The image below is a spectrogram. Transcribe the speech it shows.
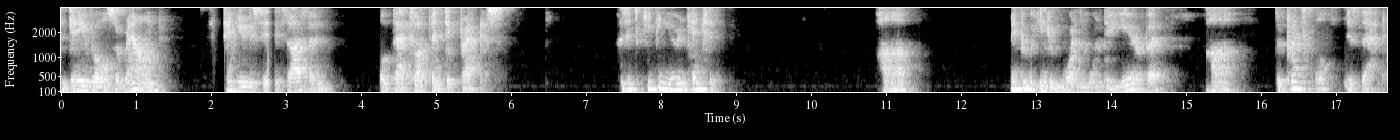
the day rolls around and you sit zazen. Well, that's authentic practice because it's keeping your intention. Uh, maybe we can do more than one day a year, but uh, the principle is that.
